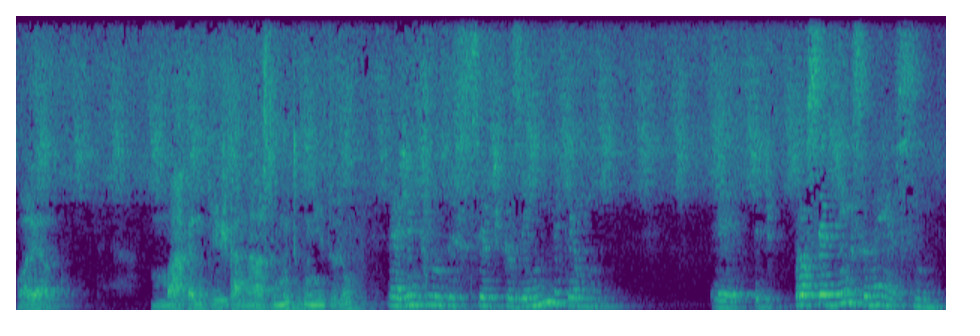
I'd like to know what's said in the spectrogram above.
Olha, marca no queijo canastro, muito bonito, viu? É, a gente usa esse selo de caseína, que é um. É, é de procedência, né? Assim,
